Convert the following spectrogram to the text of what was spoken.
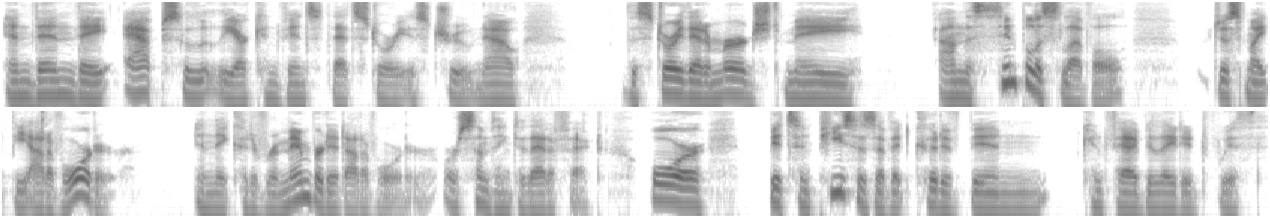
and then they absolutely are convinced that story is true. Now, the story that emerged may, on the simplest level, just might be out of order, and they could have remembered it out of order, or something to that effect. Or bits and pieces of it could have been confabulated with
